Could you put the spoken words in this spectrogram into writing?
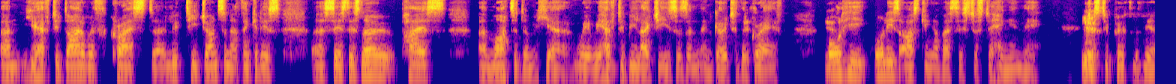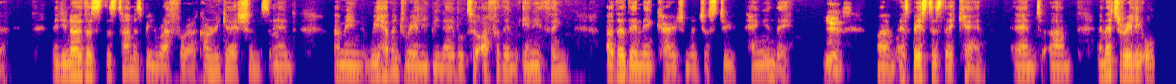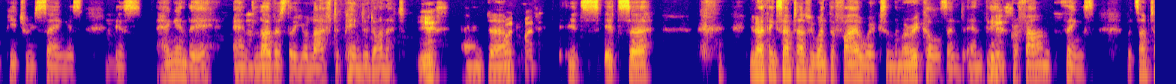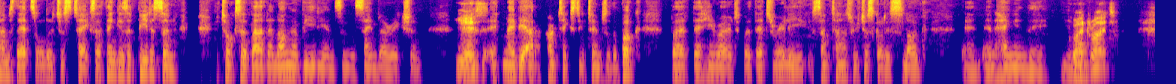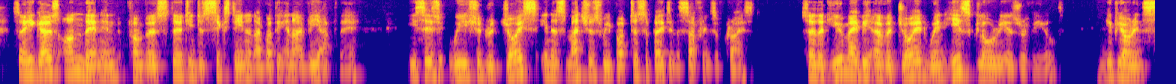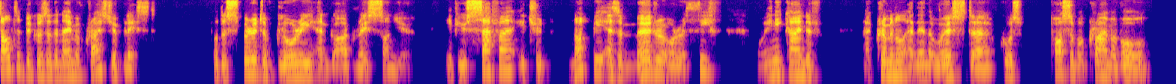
um, you have to die with Christ. Uh, Luke T. Johnson, I think it is, uh, says there's no pious uh, martyrdom here where we have to be like Jesus and, and go to the grave. All he all he's asking of us is just to hang in there, just to persevere. And you know this this time has been rough for our congregations, mm-hmm. and I mean we haven't really been able to offer them anything other than the encouragement just to hang in there Yes. Um, as best as they can, and um, and that's really all Peter is saying is mm. is hang in there and mm. love as though your life depended on it. Yes. And um, right, right. it's it's uh, you know I think sometimes we want the fireworks and the miracles and and the yes. profound things, but sometimes that's all it just takes. I think is it Peterson who talks about a long obedience in the same direction. Yes. And it may be out of context in terms of the book, but that he wrote. But that's really sometimes we've just got to slog and, and hang in there. You know? Quite right. So he goes on then in from verse 13 to 16, and I've got the NIV up there. He says, We should rejoice in as much as we participate in the sufferings of Christ, so that you may be overjoyed when his glory is revealed. Mm. If you are insulted because of the name of Christ, you're blessed, for the Spirit of glory and God rests on you. If you suffer, it should not be as a murderer or a thief or any kind of a criminal, and then the worst, uh, of course, possible crime of all,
